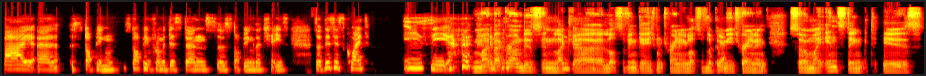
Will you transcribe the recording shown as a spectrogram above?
by uh, stopping, stopping from a distance, uh, stopping the chase. So this is quite easy. my background is in like uh, lots of engagement training, lots of look at me training. So my instinct is,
